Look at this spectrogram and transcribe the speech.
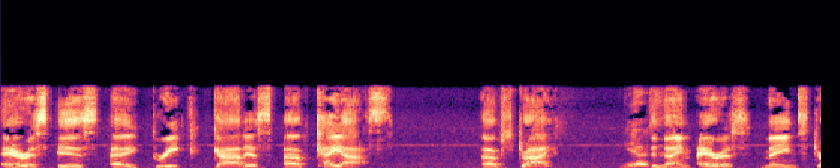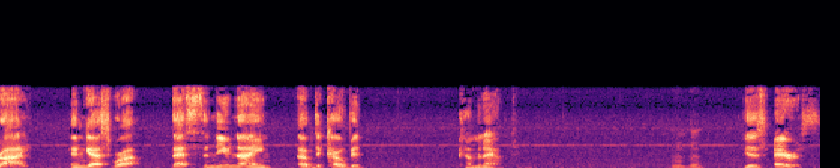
Eris is a Greek goddess of chaos, of strife. Yes. The name Eris means strife. And guess what? That's the new name of the COVID coming out. Mm-hmm. Is Eris.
